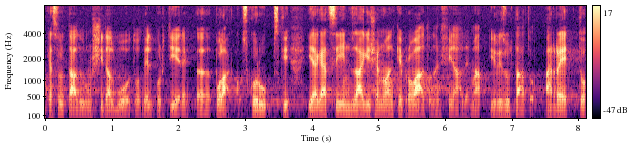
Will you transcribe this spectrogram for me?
che ha sfruttato un'uscita al vuoto del portiere eh, polacco Skorupski, i ragazzi di Inzaghi ci hanno anche provato nel finale ma ma il risultato ha retto.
